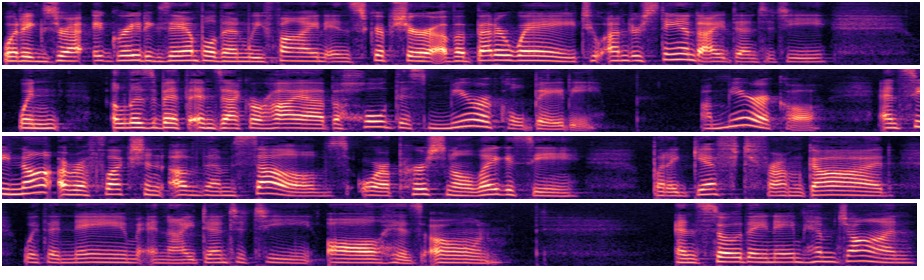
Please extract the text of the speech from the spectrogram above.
What a great example then we find in Scripture of a better way to understand identity when Elizabeth and Zechariah behold this miracle baby a miracle, and see not a reflection of themselves or a personal legacy, but a gift from God with a name and identity all his own. And so they name him John,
